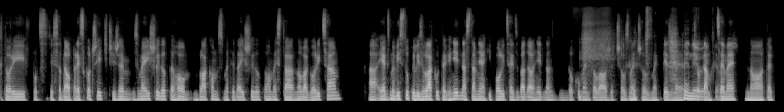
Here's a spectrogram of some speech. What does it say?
ktorý v podstate sa dal preskočiť, čiže sme išli do toho, vlakom sme teda išli do toho mesta Nová Gorica a jak sme vystúpili z vlaku, tak hneď nás tam nejaký policajt zbadal, hneď nás dokumentoval, že čo sme, čo sme, kde sme, čo tam chceme. No a tak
